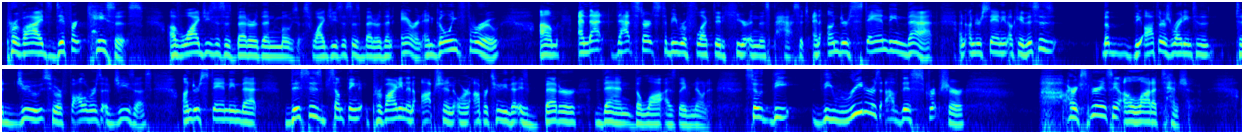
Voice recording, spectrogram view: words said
provides different cases of why Jesus is better than Moses, why Jesus is better than Aaron, and going through. Um, and that, that starts to be reflected here in this passage. And understanding that, and understanding, okay, this is the, the author is writing to, to Jews who are followers of Jesus, understanding that this is something providing an option or an opportunity that is better than the law as they've known it. So the, the readers of this scripture are experiencing a lot of tension.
